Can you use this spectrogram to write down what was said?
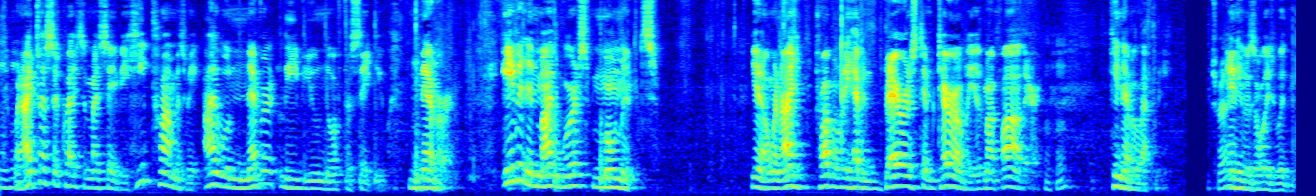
Mm-hmm. When I trusted Christ as my Savior, He promised me, I will never leave you nor forsake you. Never. Even in my worst moments, you know, when I probably have embarrassed Him terribly as my Father, mm-hmm. He never left me That's right. and he was always with me.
